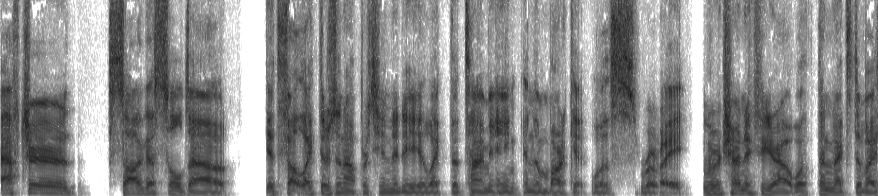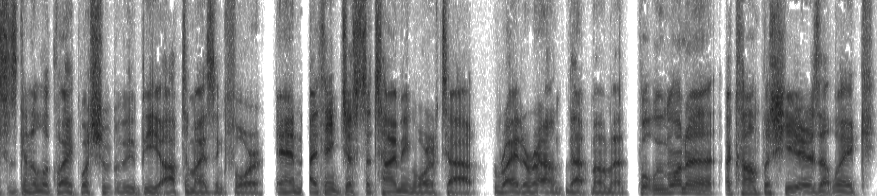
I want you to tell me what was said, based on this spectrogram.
After Saga sold out, it felt like there's an opportunity, like the timing in the market was right. We were trying to figure out what the next device is going to look like. What should we be optimizing for? And I think just the timing worked out right around that moment. What we want to accomplish here is that, like,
